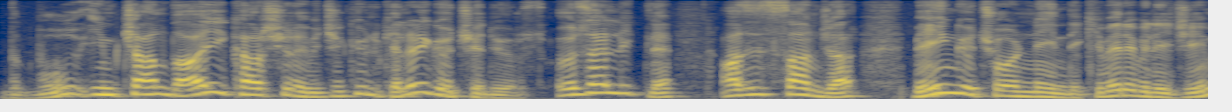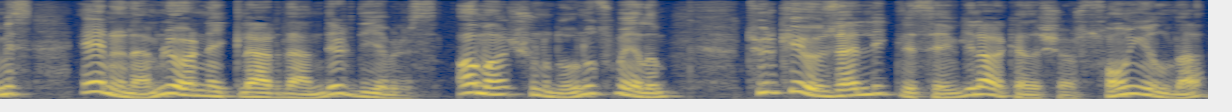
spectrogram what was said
bu imkan daha iyi karşılayabilecek ülkelere göç ediyoruz. Özellikle Aziz Sancar beyin göçü örneğindeki verebileceğimiz en önemli örneklerdendir diyebiliriz. Ama şunu da unutmayalım. Türkiye özellikle sevgili arkadaşlar son yılda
